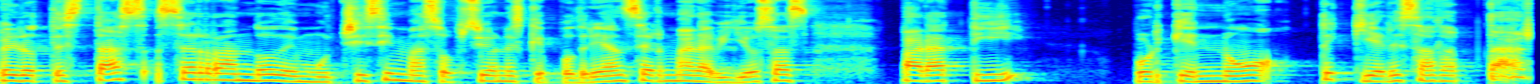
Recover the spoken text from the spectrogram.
pero te estás cerrando de muchísimas opciones que podrían ser maravillosas para ti porque no te quieres adaptar.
